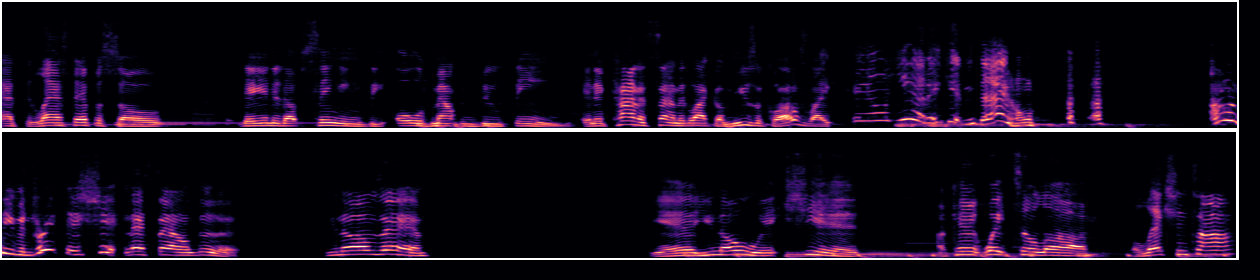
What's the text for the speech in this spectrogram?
at the last episode, they ended up singing the old Mountain Dew theme, and it kind of sounded like a musical. I was like, hell yeah, they getting down. I don't even drink this shit, and that sound good. You know what I'm saying? Yeah, you know it. Shit, I can't wait till uh election time,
